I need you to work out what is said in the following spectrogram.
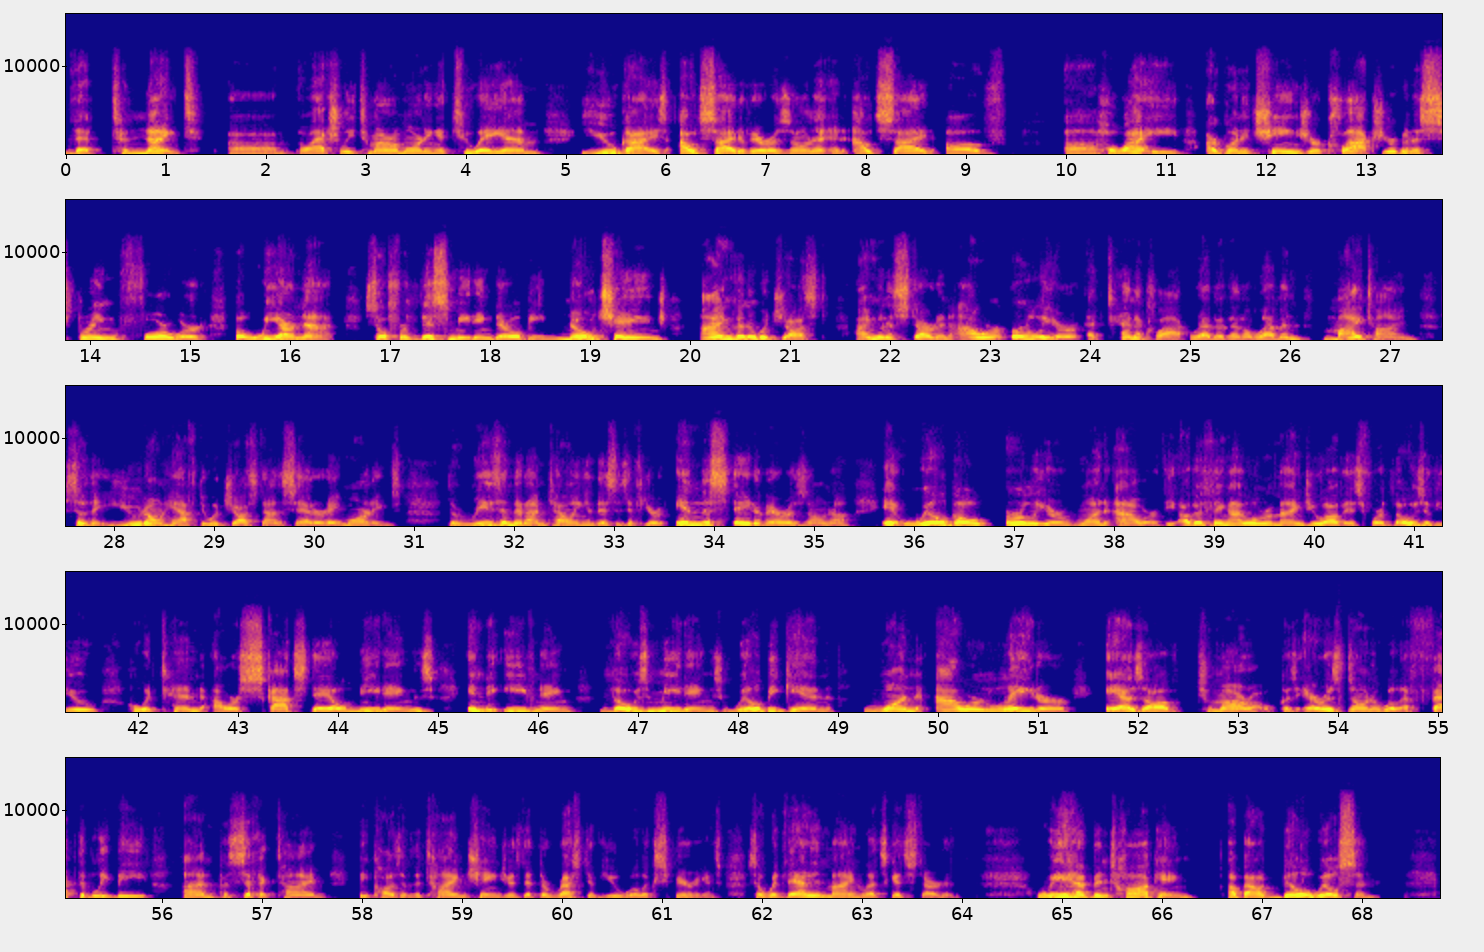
that tonight, um, well, actually tomorrow morning at 2 a.m., you guys outside of Arizona and outside of uh, Hawaii are going to change your clocks. You're going to spring forward, but we are not. So for this meeting, there will be no change. I'm going to adjust. I'm going to start an hour earlier at 10 o'clock rather than 11 my time so that you don't have to adjust on Saturday mornings. The reason that I'm telling you this is if you're in the state of Arizona, it will go earlier one hour. The other thing I will remind you of is for those of you who attend our Scottsdale meetings in the evening, those meetings will begin one hour later as of tomorrow, because Arizona will effectively be on Pacific time because of the time changes that the rest of you will experience. So, with that in mind, let's get started. We have been talking about Bill Wilson,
